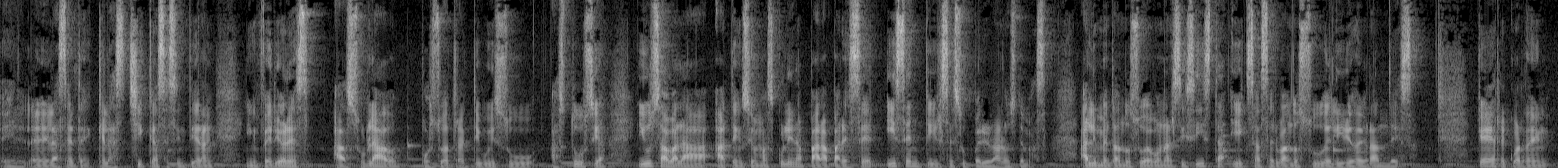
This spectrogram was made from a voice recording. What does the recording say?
El, hacer que las chicas se sintieran inferiores a su lado por su atractivo y su astucia y usaba la atención masculina para parecer y sentirse superior a los demás, alimentando su ego narcisista y exacerbando su delirio de grandeza, que recuerden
